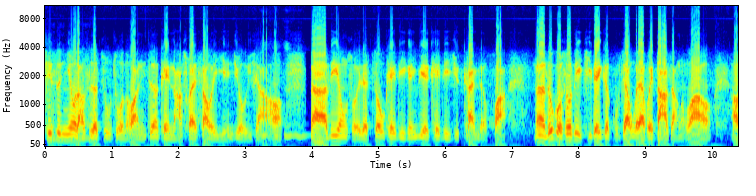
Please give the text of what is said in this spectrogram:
其实你有老师的著作的话，你真的可以拿出来稍微研究一下哈。那利用所谓的周 K D 跟月 K D 去看的话，那如果说利基的一个股价未来会大涨的话，哦，好，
